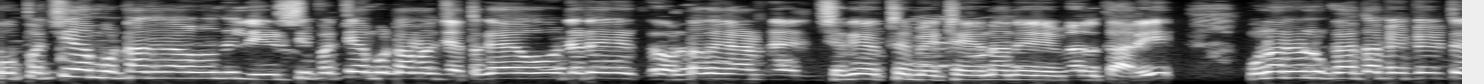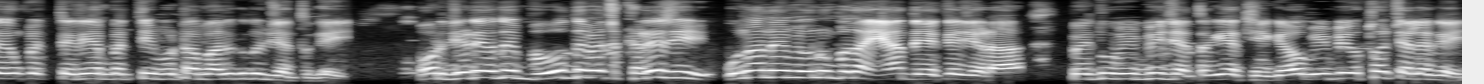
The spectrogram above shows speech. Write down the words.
ਉਹ 25 ਵੋਟਾਂ ਦੇ ਨਾਲ ਉਹਨਾਂ ਦੀ ਲੀਡ ਸੀ 25 ਵੋਟਾਂ ਨਾਲ ਜਿੱਤ ਗਏ ਉਹ ਜਿਹੜੇ ਕਾਊਂਟਰ ਜਾਣ ਸੀਗੇ ਉੱਥੇ ਬੈਠੇ ਉਹਨਾਂ ਦੇ ਅਧਿਕਾਰੀ, ਉਹਨਾਂ ਨੇ ਉਹਨੂੰ ਕਹਿਤਾ ਬੀਬੀ ਤੇਰੀਆਂ 25 ਵੋਟਾਂ ਵੱਧ ਕੇ ਤੂੰ ਜਿੱਤ ਗਈ। ਔਰ ਜਿਹੜੇ ਉਹਦੇ ਵਿਰੋਧ ਦੇ ਵਿੱਚ ਖੜੇ ਸੀ, ਉਹਨਾਂ ਨੇ ਵੀ ਉਹਨੂੰ ਵਧਾਈਆਂ ਦੇ ਕੇ ਜਿਹੜਾ ਵੀ ਤੂੰ ਬੀਬੀ ਜਿੱਤ ਗਈ, ਠੀਕ ਹੈ, ਉਹ ਬੀਬੀ ਉੱਥੋਂ ਚਲੇ ਗਈ।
